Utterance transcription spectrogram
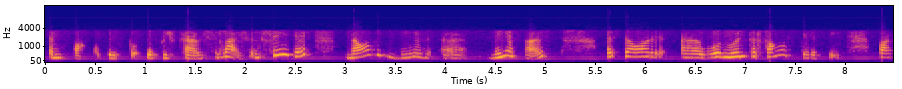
impak op op die vrou se lyf. En verder, na die uh menopause is daar 'n uh, hormoonvervangingsterapie wat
